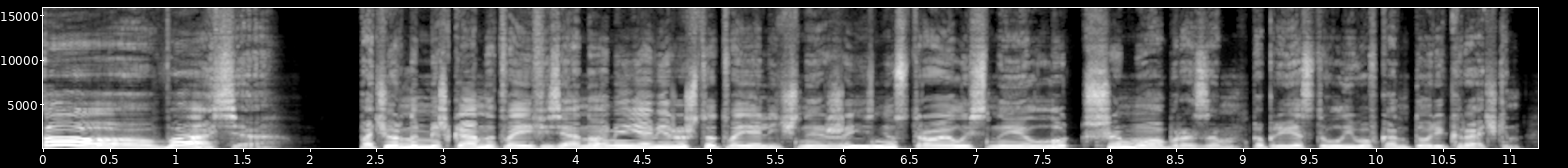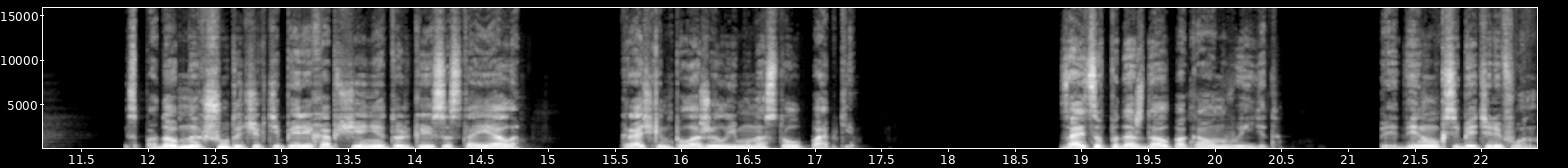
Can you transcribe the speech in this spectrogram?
«О, Вася! По черным мешкам на твоей физиономии я вижу, что твоя личная жизнь устроилась наилучшим образом», — поприветствовал его в конторе Крачкин. Из подобных шуточек теперь их общение только и состояло. Крачкин положил ему на стол папки. Зайцев подождал, пока он выйдет. Придвинул к себе телефон.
